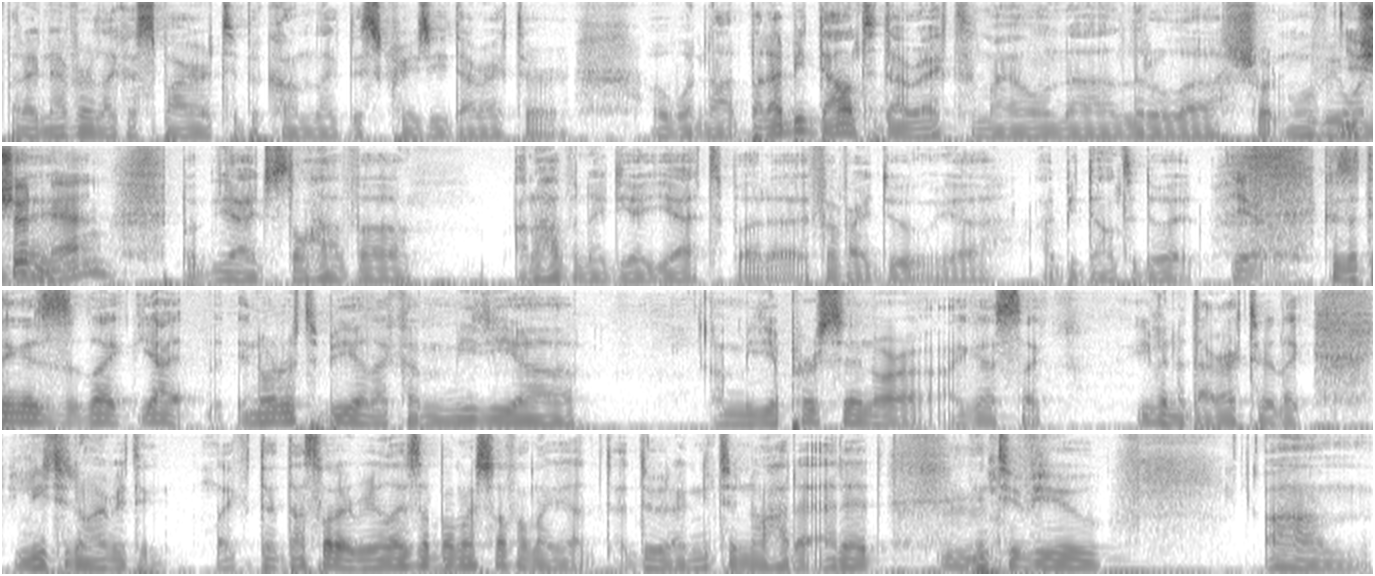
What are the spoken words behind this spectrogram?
But I never like aspired to become like this crazy director or whatnot. But I'd be down to direct my own uh, little uh, short movie. You should, day. man. But yeah, I just don't have a, I don't have an idea yet. But uh, if ever I do, yeah, I'd be down to do it. Yeah. Because the thing is, like, yeah, in order to be a, like a media, a media person, or I guess like even a director, like you need to know everything. Like that, that's what I realized about myself. I'm like, yeah, dude, I need to know how to edit, Mhm. interview, um,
